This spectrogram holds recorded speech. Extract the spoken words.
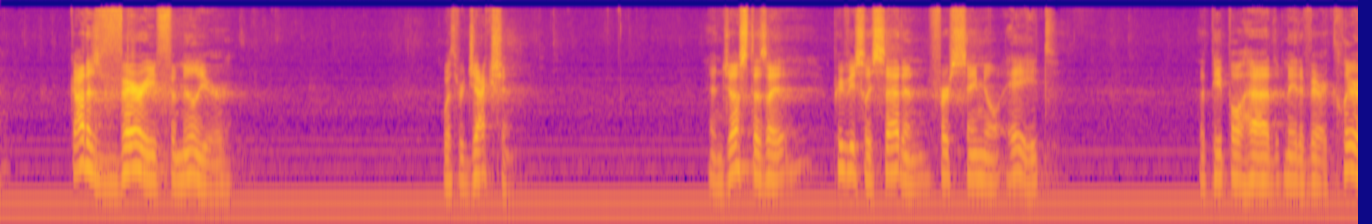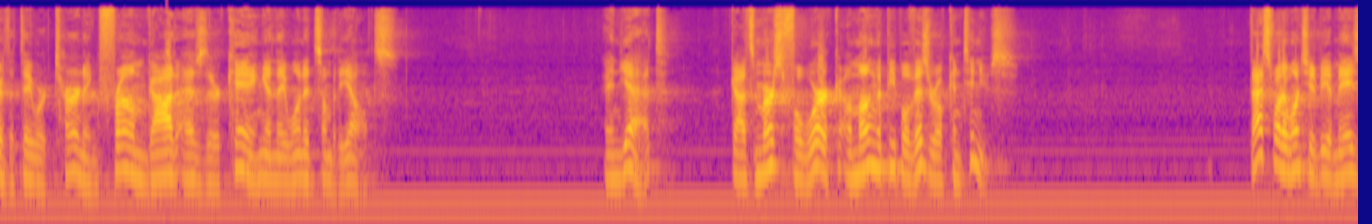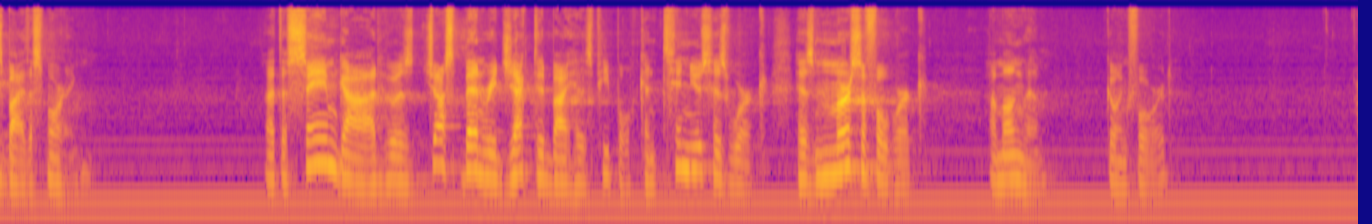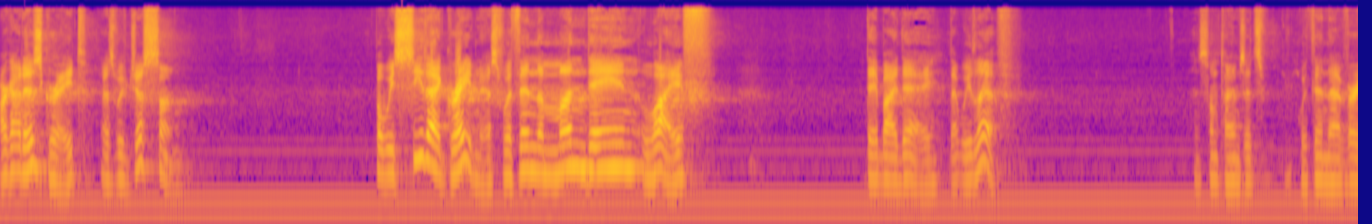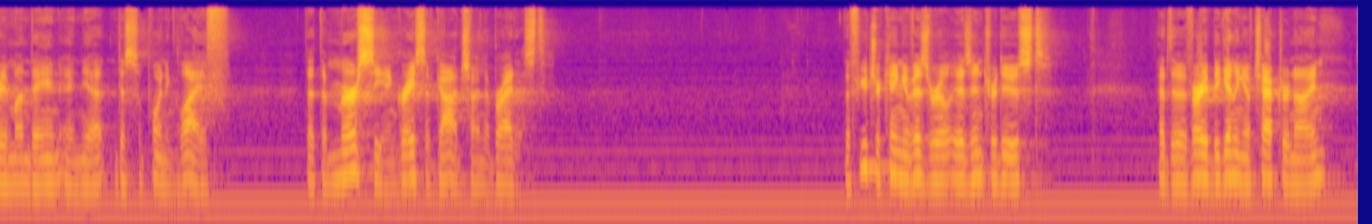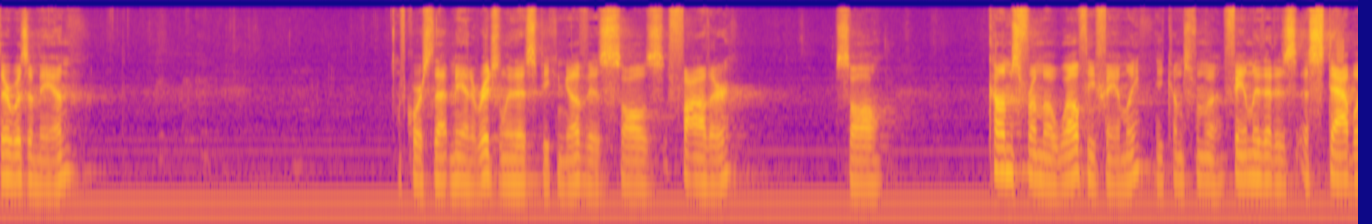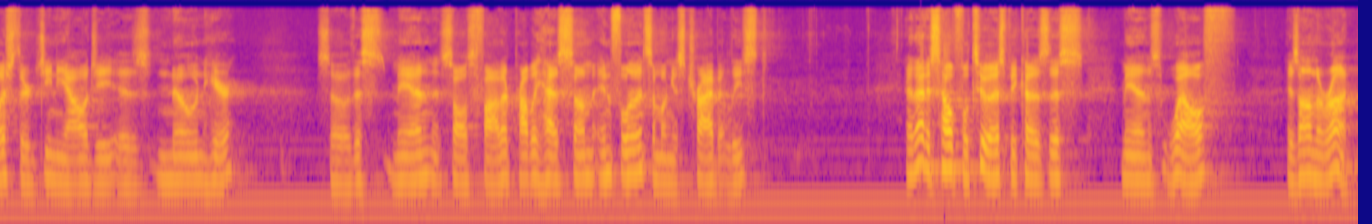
God is very familiar with rejection. And just as I previously said in 1 Samuel 8, the people had made it very clear that they were turning from God as their king and they wanted somebody else. And yet, God's merciful work among the people of Israel continues. That's what I want you to be amazed by this morning. That the same God who has just been rejected by his people continues his work, his merciful work among them going forward. Our God is great, as we've just sung. But we see that greatness within the mundane life, day by day, that we live. And sometimes it's within that very mundane and yet disappointing life that the mercy and grace of God shine the brightest. The future king of Israel is introduced at the very beginning of chapter 9, there was a man. Of course, that man originally that speaking of is Saul's father. Saul comes from a wealthy family. He comes from a family that is established. Their genealogy is known here. So, this man, Saul's father, probably has some influence among his tribe at least. And that is helpful to us because this man's wealth is on the run.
